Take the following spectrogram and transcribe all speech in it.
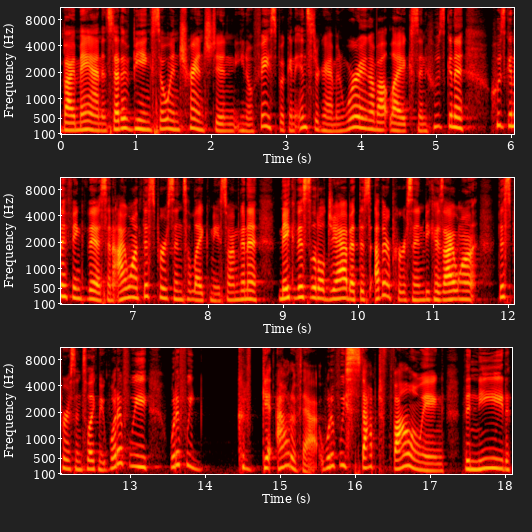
by man instead of being so entrenched in you know facebook and instagram and worrying about likes and who's gonna who's gonna think this and i want this person to like me so i'm gonna make this little jab at this other person because i want this person to like me. What if we what if we could get out of that? What if we stopped following the need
